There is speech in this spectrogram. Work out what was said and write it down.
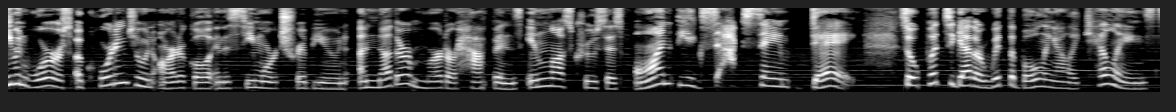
Even worse, according to an article in the Seymour Tribune, another murder happens in Las Cruces on the exact same day. So, put together with the bowling alley killings,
